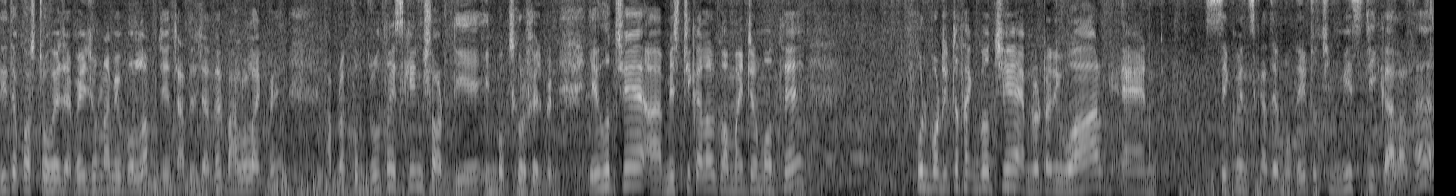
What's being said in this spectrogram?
দিতে কষ্ট হয়ে যাবে। এই জন্য আমি বললাম যে যাদের যাদের ভালো লাগবে, আপনারা খুব দ্রুত স্ক্রিনশট দিয়ে ইনবক্স করে ফেলবেন। এ হচ্ছে মিষ্টি কালার কম্বাইন্টের মধ্যে ফুল বডিটা থাকবে হচ্ছে এমব্রয়ডারি ওয়ার্ক অ্যান্ড সিকোয়েন্স কাজের মধ্যে। এটা হচ্ছে মিষ্টি কালার হ্যাঁ?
